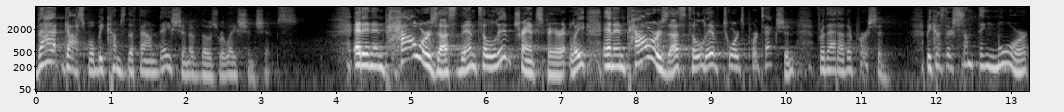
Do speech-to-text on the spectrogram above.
that gospel becomes the foundation of those relationships. And it empowers us then to live transparently and empowers us to live towards protection for that other person because there's something more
